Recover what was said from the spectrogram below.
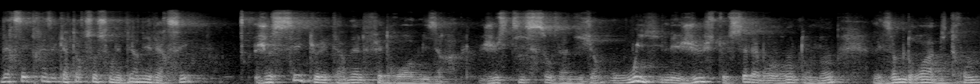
Versets 13 et 14, ce sont les derniers versets. Je sais que l'Éternel fait droit aux misérables, justice aux indigents. Oui, les justes célébreront ton nom, les hommes droits habiteront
